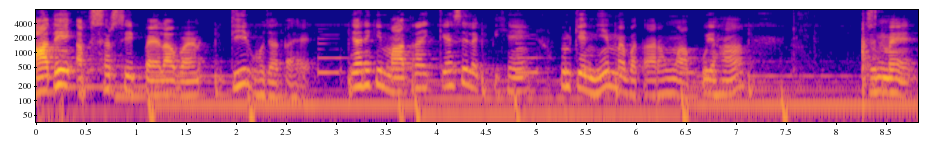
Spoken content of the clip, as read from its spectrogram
आधे अक्षर से पहला वर्ण दीर्घ हो जाता है। यानी कि मात्राएँ कैसे लगती हैं, उनके नियम मैं बता रहा हूँ आपको यहाँ, जिनमें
